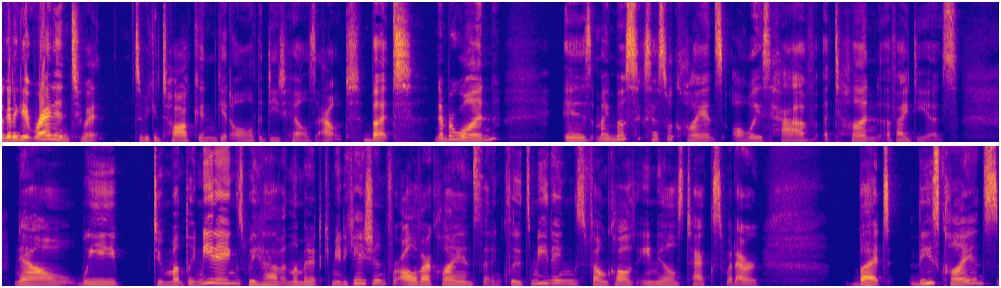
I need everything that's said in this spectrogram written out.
I'm going to get right into it so we can talk and get all the details out. But number one is my most successful clients always have a ton of ideas. Now, we do monthly meetings. We have unlimited communication for all of our clients that includes meetings, phone calls, emails, texts, whatever. But these clients,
